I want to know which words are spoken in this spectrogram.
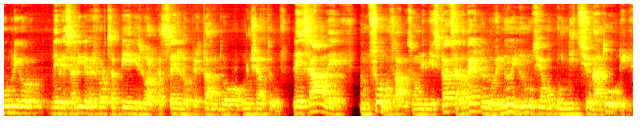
pubblico deve salire per forza a piedi su al castello, pertanto non c'è altro uso. Le sale non sono sale, sono degli spazi all'aperto dove noi non usiamo condizionatori,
